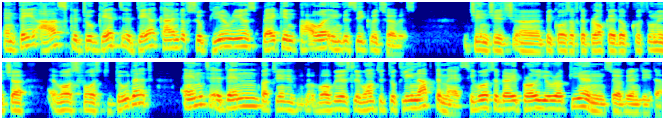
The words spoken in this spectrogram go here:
And they asked to get their kind of superiors back in power in the Secret Service. Djindjic, uh, because of the blockade of Kostunica, was forced to do that. And then, but he obviously wanted to clean up the mess. He was a very pro-European Serbian leader.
